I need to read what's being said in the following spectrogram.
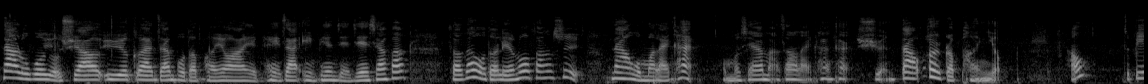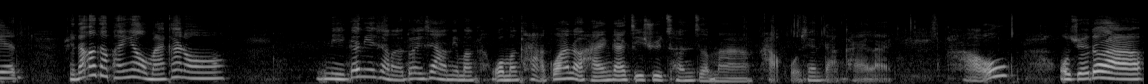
那如果有需要预约个案占卜的朋友啊，也可以在影片简介下方找到我的联络方式。那我们来看。我们现在马上来看看选到二的朋友。好，这边选到二的朋友，我们来看哦。你跟你想的对象，你们我们卡关了，还应该继续撑着吗？好，我先打开来。好，我觉得啊，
